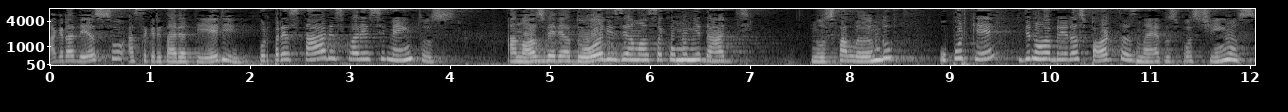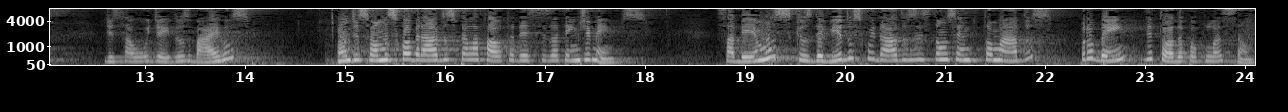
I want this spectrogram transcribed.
Agradeço à secretária Tere por prestar esclarecimentos a nós vereadores e à nossa comunidade, nos falando o porquê de não abrir as portas né, dos postinhos de saúde aí dos bairros onde somos cobrados pela falta desses atendimentos. Sabemos que os devidos cuidados estão sendo tomados para o bem de toda a população.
